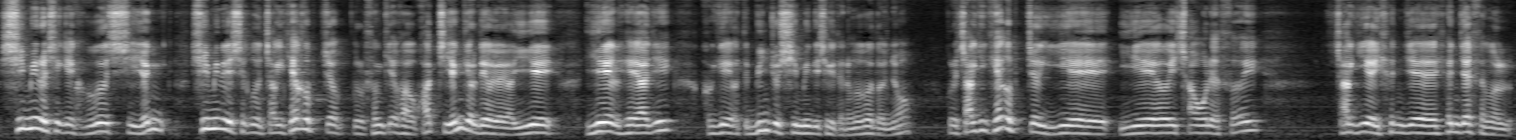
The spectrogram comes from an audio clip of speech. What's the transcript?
시민의식에 그것이 연, 시민의식은 자기 계급적 그 성격하고 같이 연결되어야 이해 이해를 해야지 그게 어떤 민주 시민의식이 되는 거거든요. 그리고 자기 계급적 이해 이해의 차원에서의 자기의 현재 현재성을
